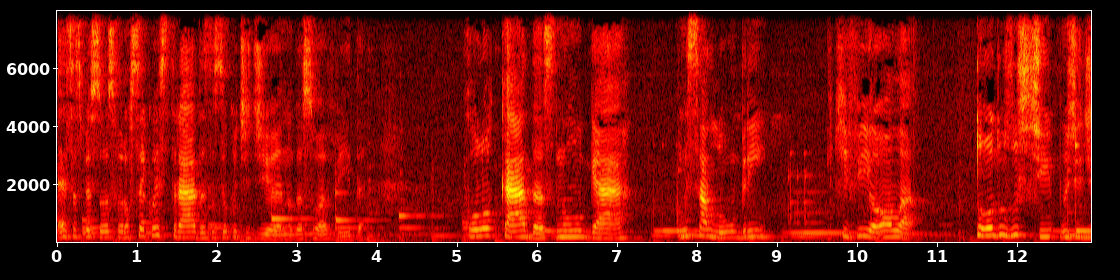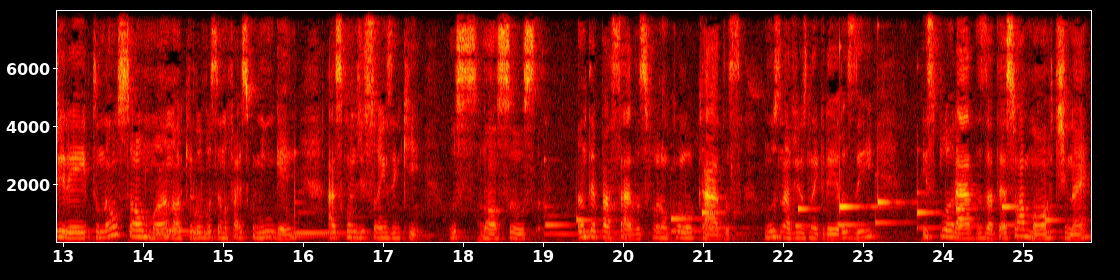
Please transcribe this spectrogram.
Essas pessoas foram sequestradas do seu cotidiano, da sua vida, colocadas num lugar insalubre que viola todos os tipos de direito, não só humano, aquilo você não faz com ninguém, as condições em que os nossos antepassados foram colocados nos navios negreiros e explorados até sua morte, né?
